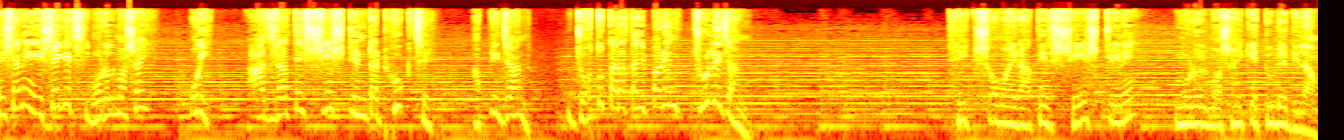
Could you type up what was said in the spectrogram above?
স্টেশনে এসে গেছি, মোড়ল মশাই। ওই, আজ রাতে শেষ ট্রেনটা ঢুকছে। আপনি যান। যত তাড়াতাড়ি পারেন, চলে যান। ঠিক সময় রাতের শেষ ট্রেনে মোড়ল মশাইকে তুলে দিলাম।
